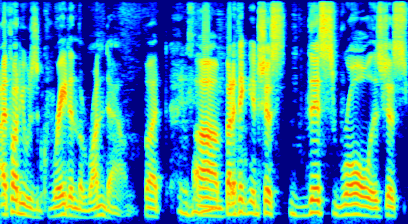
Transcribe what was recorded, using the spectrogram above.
I thought he was great in the rundown, but um, but I think it's just this role is just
